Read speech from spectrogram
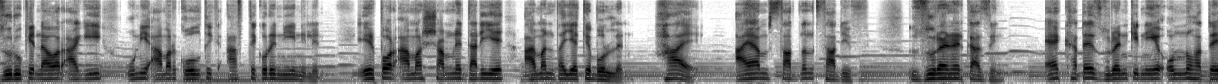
জুরুকে নেওয়ার আগেই উনি আমার কোল থেকে আস্তে করে নিয়ে নিলেন। এরপর আমার সামনে দাঁড়িয়ে আয়মান ভাইয়াকে বললেন hi I am Sadnan Sadif, জুরাইনের কাজিন এক হাতে জুরাইনকে নিয়ে অন্য হাতে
